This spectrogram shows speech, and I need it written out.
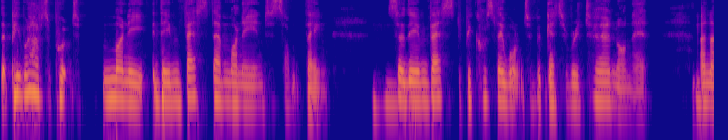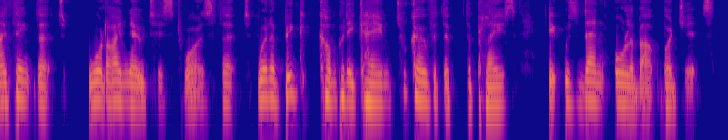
that people have to put money. They invest their money into something, Mhm. so they invest because they want to get a return on it. And I think that what I noticed was that when a big company came, took over the, the place, it was then all about budgets.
